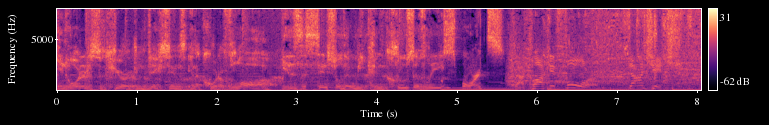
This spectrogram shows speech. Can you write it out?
In order to secure convictions in a court of law, it is essential that we conclusively sports, Shot clock at four. Doncic.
